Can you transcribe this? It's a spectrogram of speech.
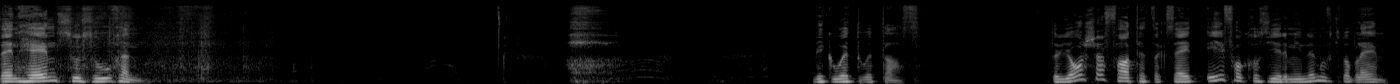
den Herrn zu suchen. Wie gut tut das? Der Josaphat hat gesagt, ich fokussiere mich nicht mehr auf das Problem.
